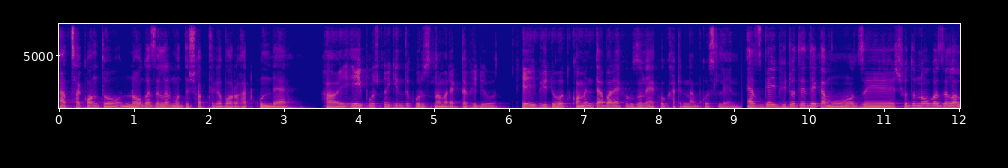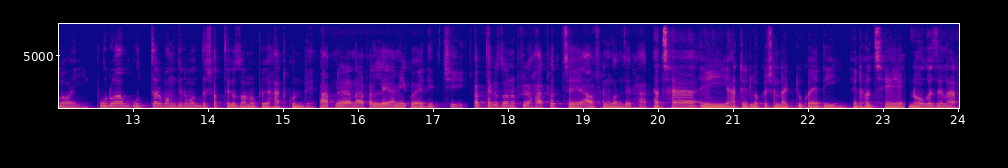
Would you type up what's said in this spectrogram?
আচ্ছা কন্ত নৌকা জেলার মধ্যে সব থেকে বড় হাট কোনটা? হয় এই প্রশ্নই কিন্তু করছিল আমার একটা ভিডিও। এই ভিডিওত কমেন্টে আবার একজনে একক হাটের নাম করছিলেন আজকে এই ভিডিওতে দেখামু যে শুধু নৌকা জেলা লয় পুরো উত্তরবঙ্গের মধ্যে সব থেকে জনপ্রিয় হাট কোনটা? আপনারা না পারলে আমি কয়ে দিচ্ছি। সব থেকে জনপ্রিয় হাট হচ্ছে আহসানগঞ্জের হাট। আচ্ছা এই হাটের লোকেশনটা একটু কয়ে দিই। এটা হচ্ছে নৌকা জেলার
